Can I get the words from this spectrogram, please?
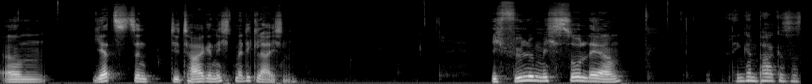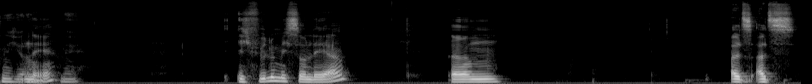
Ähm, jetzt sind die Tage nicht mehr die gleichen. Ich fühle mich so leer, Linkin Park ist es nicht, oder? Nee. nee. ich fühle mich so leer, ähm, als, als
